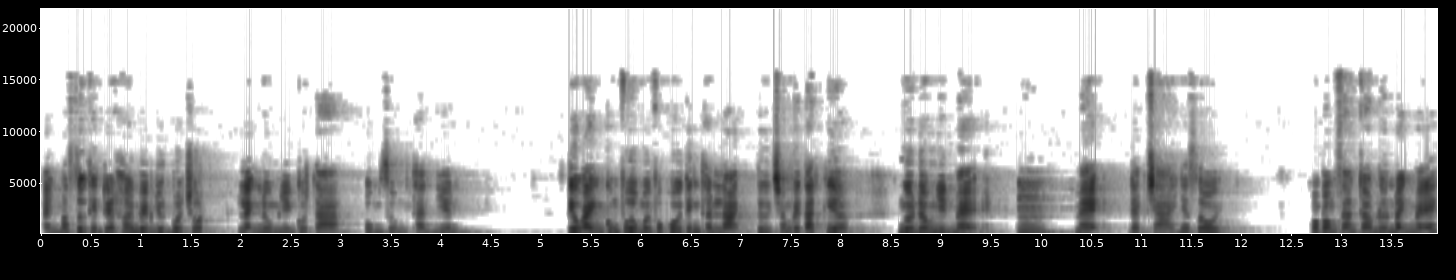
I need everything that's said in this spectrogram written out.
Ánh mắt dự thiên tuyết hơi mềm nhũn một chút lạnh lùng nhìn cô ta, ung dung thản nhiên. Tiểu ảnh cũng vừa mới phục hồi tinh thần lại từ trong cái tát kia, ngửa đầu nhìn mẹ ừ mẹ, đẹp trai nhất rồi. Một bóng dáng cao lớn mạnh mẽ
